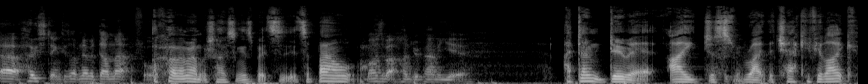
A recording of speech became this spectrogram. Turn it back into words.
uh, hosting because I've never done that before. I can't remember how much hosting is, but it's it's about. Mine's about hundred pound a year. I don't do it. I just write the check, if you like.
